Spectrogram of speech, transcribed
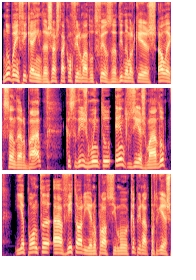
No Benfica ainda já está confirmado o defesa dinamarquês Alexander Ba, que se diz muito entusiasmado e aponta à vitória no próximo Campeonato Português.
